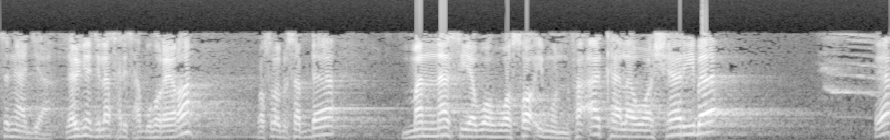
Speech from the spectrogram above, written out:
sengaja. Darinya jelas hadis Abu Hurairah, Rasulullah bersabda, "Man nasiya wa huwa shaimun fa akala wa syariba" ya,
